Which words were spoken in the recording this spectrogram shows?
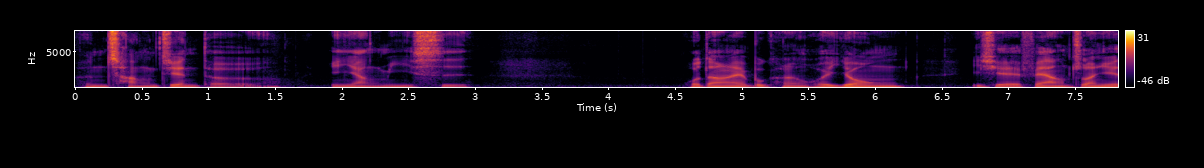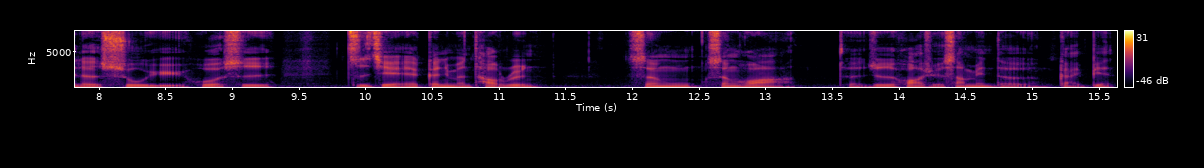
很常见的营养迷思。我当然也不可能会用一些非常专业的术语，或者是直接跟你们讨论生生化的，就是化学上面的改变。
